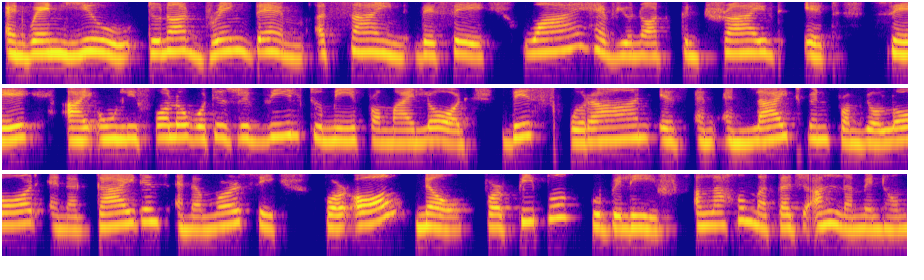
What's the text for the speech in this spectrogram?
and when you do not bring them a sign, they say, why have you not contrived it? Say, I only follow what is revealed to me from my Lord. This Quran is an enlightenment from your Lord and a guidance and a mercy for all? No, for people who believe. Allahumma taj'alna minhum.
